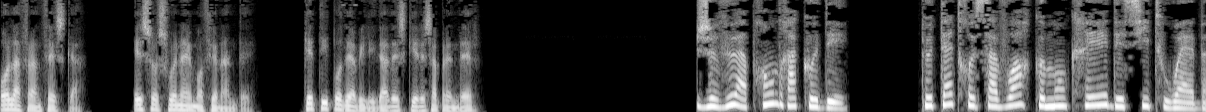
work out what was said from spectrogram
Hola Francesca. Eso suena emocionante. ¿Qué tipo de habilidades quieres aprender? Je veux apprendre à coder. Peut-être savoir comment créer des sites web.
